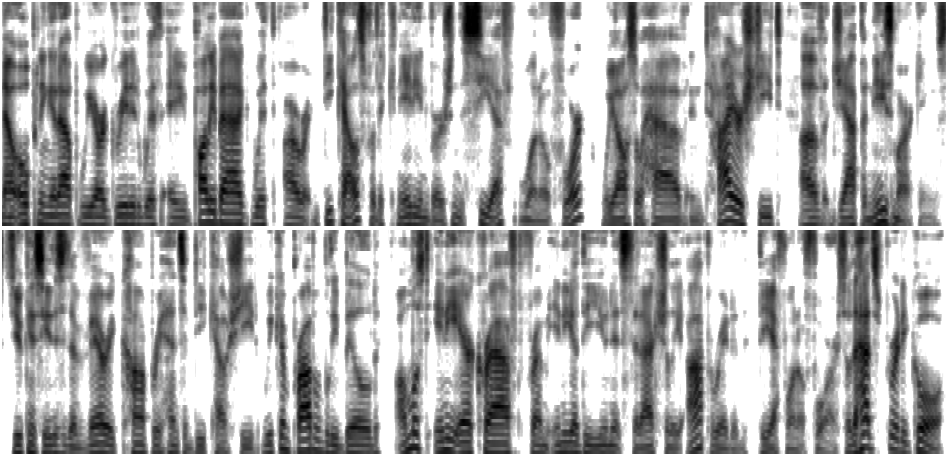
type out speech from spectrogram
Now opening it up, we are greeted with a poly bag with our decals for the Canadian version, the CF104. We also have an entire sheet of Japanese markings. So you can see this is a very comprehensive decal sheet. We can probably build almost any aircraft from any of the units that actually operated the F104. So that's pretty cool.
